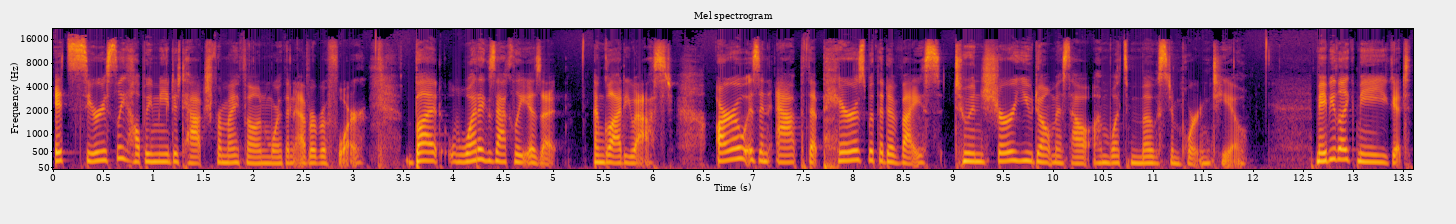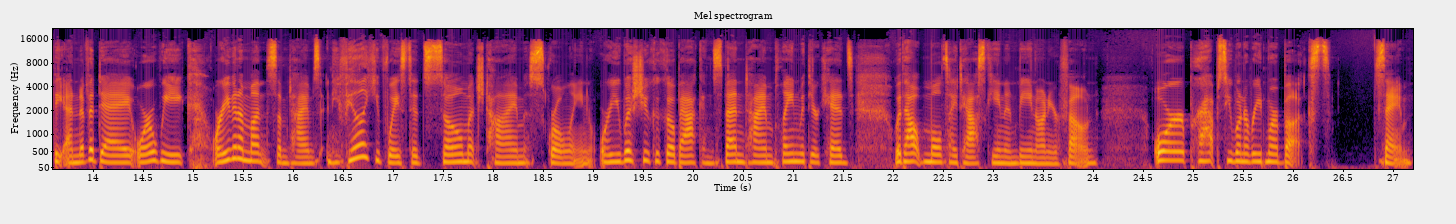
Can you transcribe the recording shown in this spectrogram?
It's seriously helping me detach from my phone more than ever before. But what exactly is it? I'm glad you asked. Aro is an app that pairs with a device to ensure you don't miss out on what's most important to you. Maybe, like me, you get to the end of a day or a week or even a month sometimes, and you feel like you've wasted so much time scrolling, or you wish you could go back and spend time playing with your kids without multitasking and being on your phone. Or perhaps you want to read more books. Same.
